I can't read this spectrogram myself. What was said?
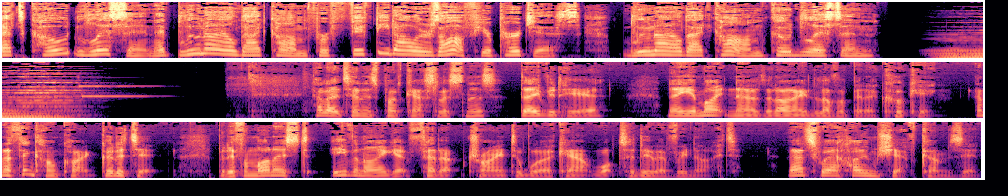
That's code LISTEN at Bluenile.com for $50 off your purchase. Bluenile.com code LISTEN. Hello, Tennis Podcast listeners. David here. Now, you might know that I love a bit of cooking, and I think I'm quite good at it. But if I'm honest, even I get fed up trying to work out what to do every night. That's where Home Chef comes in.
